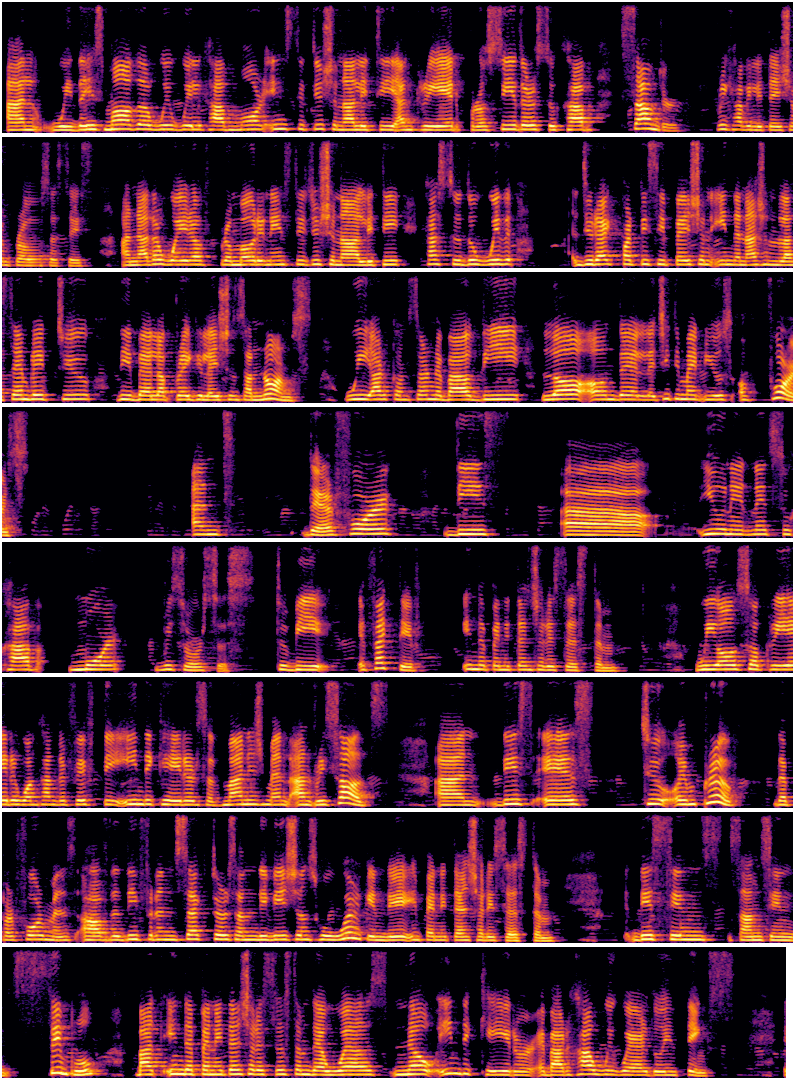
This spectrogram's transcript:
And with this model, we will have more institutionality and create procedures to have sounder rehabilitation processes. Another way of promoting institutionality has to do with direct participation in the National Assembly to develop regulations and norms. We are concerned about the law on the legitimate use of force. And therefore, this uh, unit needs to have more resources to be effective in the penitentiary system. We also created 150 indicators of management and results, and this is to improve the performance of the different sectors and divisions who work in the penitentiary system. This seems something simple, but in the penitentiary system, there was no indicator about how we were doing things.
